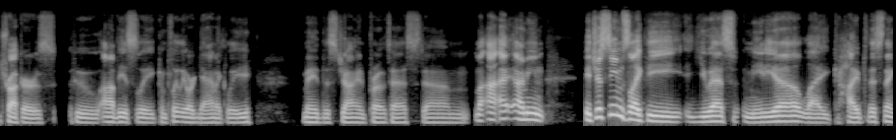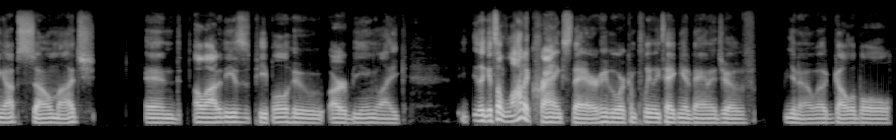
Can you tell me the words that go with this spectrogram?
truckers who obviously completely organically made this giant protest um i i, mean it just seems like the us media like hyped this thing up so much and a lot of these people who are being like like it's a lot of cranks there who are completely taking advantage of you know a gullible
